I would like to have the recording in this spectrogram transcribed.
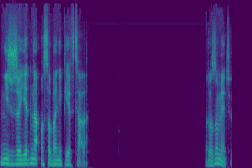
niż że jedna osoba nie pije wcale. Rozumiecie?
